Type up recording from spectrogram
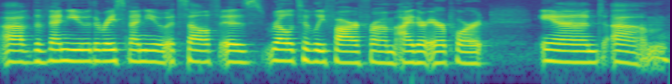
Uh, the venue, the race venue itself, is relatively far from either airport, and um,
